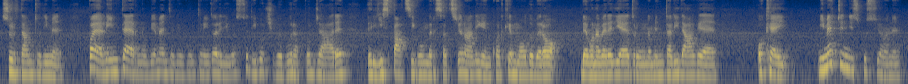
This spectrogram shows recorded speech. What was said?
soltanto di me. Poi all'interno ovviamente di un contenitore di questo tipo ci puoi pure appoggiare degli spazi conversazionali che in qualche modo però devono avere dietro una mentalità che è ok, mi metto in discussione,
